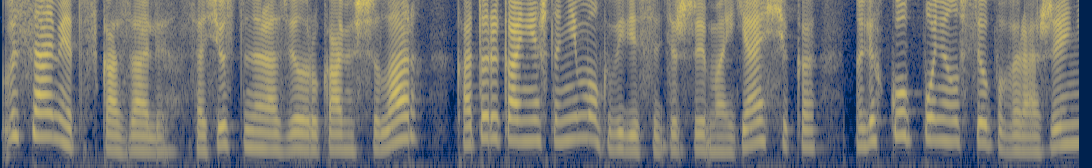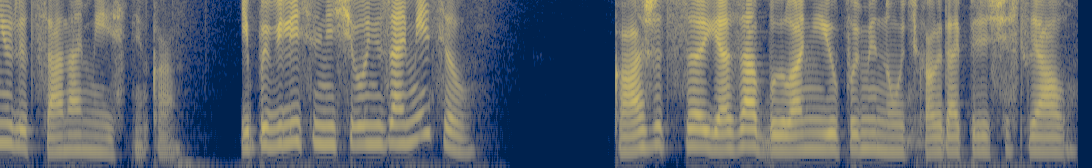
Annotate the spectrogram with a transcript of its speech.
Вы сами это сказали, сочувственно развел руками Шилар, который, конечно, не мог видеть содержимое ящика, но легко понял все по выражению лица наместника. И повелитель ничего не заметил? Кажется, я забыл о ней упомянуть, когда перечислял.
